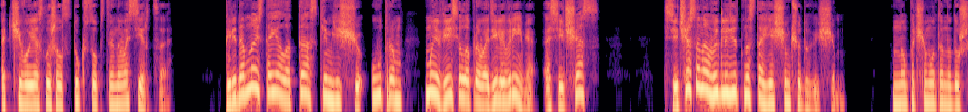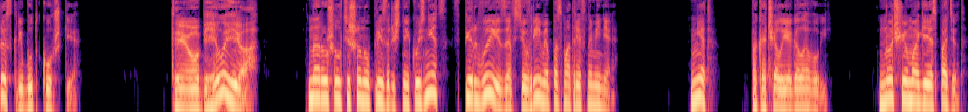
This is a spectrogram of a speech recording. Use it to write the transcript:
отчего я слышал стук собственного сердца. Передо мной стояла та, с кем еще утром мы весело проводили время, а сейчас... Сейчас она выглядит настоящим чудовищем. Но почему-то на душе скребут кошки. «Ты убил ее?» Нарушил тишину призрачный кузнец, впервые за все время посмотрев на меня. «Нет», — покачал я головой. «Ночью магия спадет.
